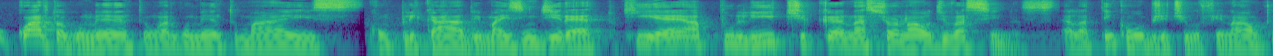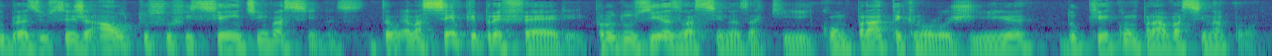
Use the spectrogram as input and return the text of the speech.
O quarto argumento é um argumento mais complicado e mais indireto, que é a política nacional de vacinas. Ela tem como objetivo final que o Brasil seja autossuficiente em vacinas. Então, ela sempre prefere produzir as vacinas aqui, comprar tecnologia, do que comprar vacina pronta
